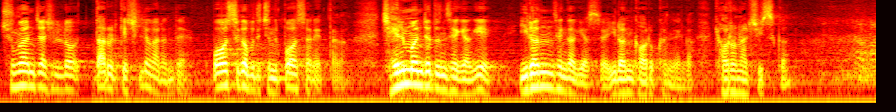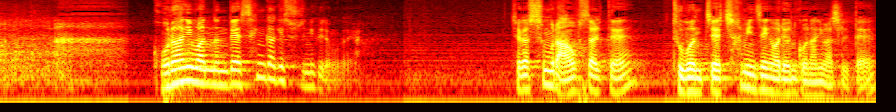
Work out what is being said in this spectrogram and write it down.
중환자실로 따로 이렇게 실려가는데 버스가 부딪히는 버스 안에 있다가 제일 먼저 든 생각이 이런 생각이었어요. 이런 거룩한 생각. 결혼할 수 있을까? 고난이 왔는데 생각의 수준이 그 정도예요. 제가 29살 때 두 번째 참 인생 어려운 고난이 왔을 때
